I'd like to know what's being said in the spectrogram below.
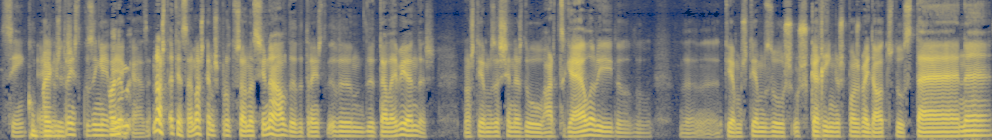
Sim, Com é, os trens de cozinha e Olha, ideia mas- casa. Nós, atenção, nós temos produção nacional de, de trens de, de, de televendas. Nós temos as cenas do Art Gallery, do, do- de- temos, temos os, os carrinhos para os velhotes do Stana,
